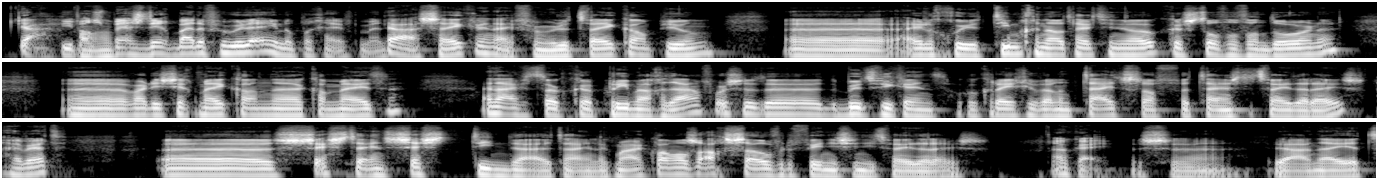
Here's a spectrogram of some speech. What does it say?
Ja, Die was best dicht bij de Formule 1 op een gegeven moment. Ja, zeker. Nee, Formule 2 kampioen. Eh, hele goede teamgenoot heeft hij nu ook. Stoffel van Doornen. eh, waar hij zich mee kan, eh, kan meten. En hij heeft het ook prima gedaan voor zijn de, debuutweekend. Ook al kreeg hij wel een tijdstraf tijdens de tweede race. Hij werd? Eh, zesde en zestiende uiteindelijk. Maar hij kwam als achtste over de finish in die tweede race. Oké. Dus eh, ja, nee, het,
